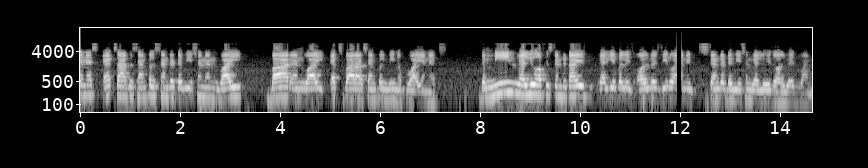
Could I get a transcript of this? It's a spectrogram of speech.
and s, x are the sample standard deviation and y bar and y, x bar are sample mean of y and x the mean value of a standardized variable is always 0 and its standard deviation value is always 1.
